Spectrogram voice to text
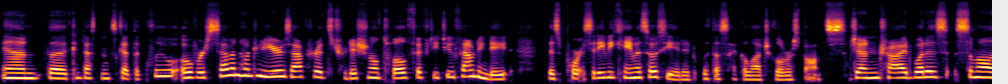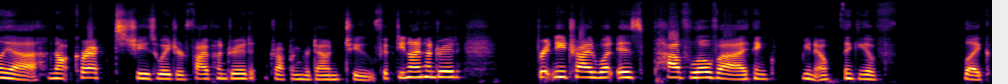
And the contestants get the clue over 700 years after its traditional 1252 founding date, this port city became associated with a psychological response. Jen tried what is Somalia? Not correct. She's wagered 500, dropping her down to 5,900. Brittany tried what is Pavlova? I think, you know, thinking of like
